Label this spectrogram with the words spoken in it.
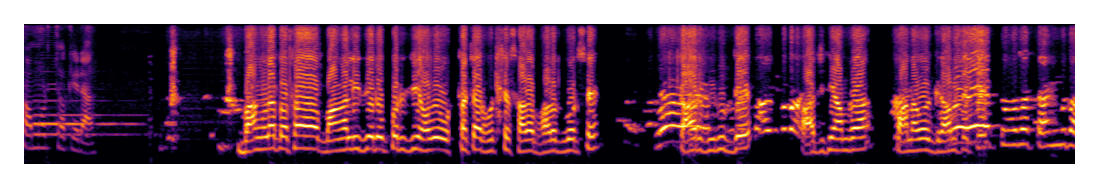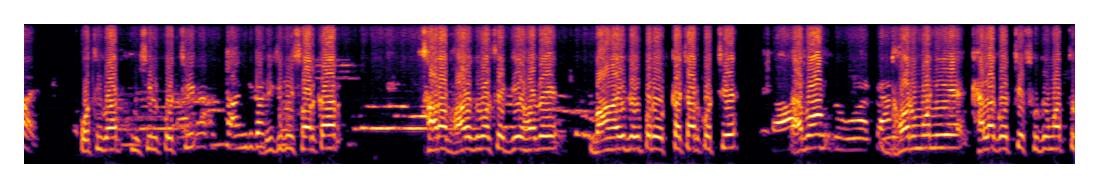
সমর্থকেরা। বাংলা তথা বাঙালিদের উপর যে হবে অত্যাচার হচ্ছে সারা ভারতবর্ষে, তার বিরুদ্ধে আজকে আমরা পানাগড় গ্রাম থেকে প্রতিবাদ মিছিল করছি। বিজেপি সরকার সারা ভারতবর্ষে যে হবে বাঙালিদের উপর অত্যাচার করছে এবং ধর্ম নিয়ে খেলা করছে শুধুমাত্র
